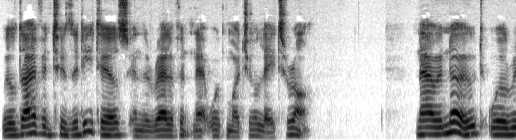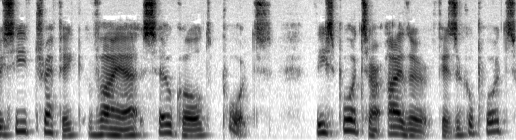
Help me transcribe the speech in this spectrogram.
We'll dive into the details in the relevant network module later on. Now a node will receive traffic via so-called ports. These ports are either physical ports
